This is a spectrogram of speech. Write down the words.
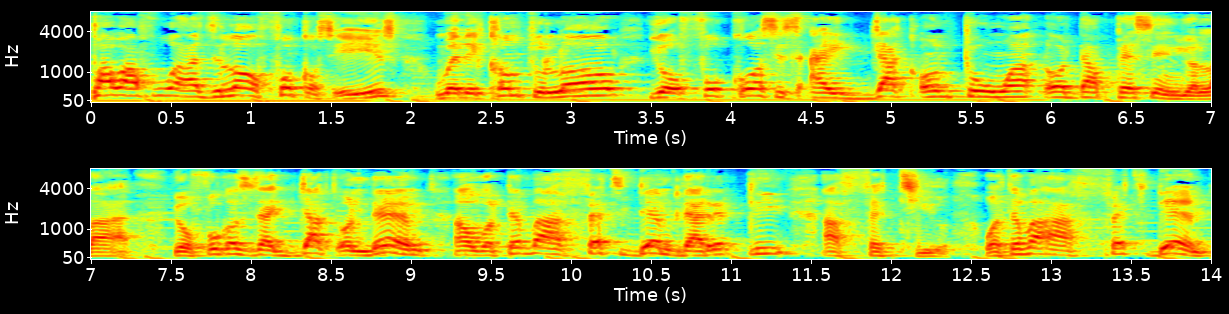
powerful as the law of focus is when it comes to love your focus is hijacked onto one other person in your life. Your focus is hijacked on them and whatever affects them directly affects you. Whatever affects them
